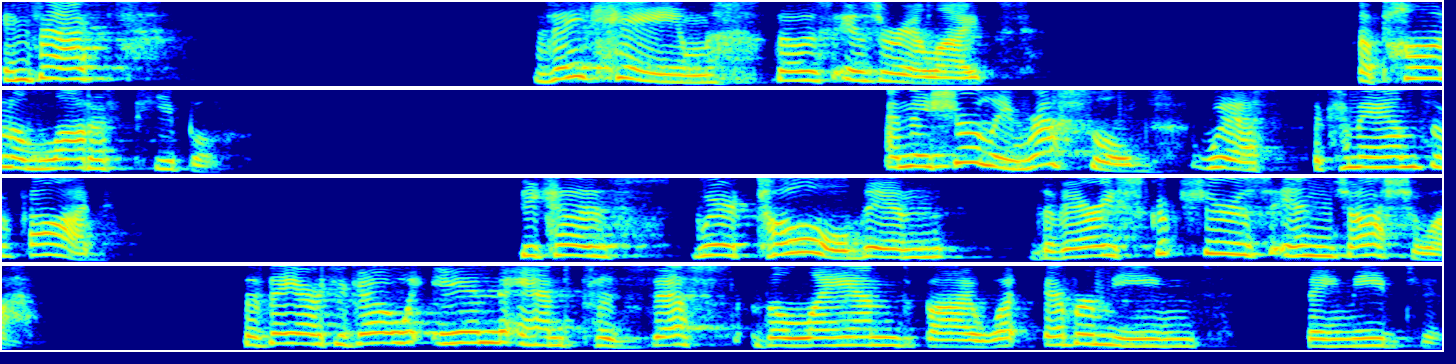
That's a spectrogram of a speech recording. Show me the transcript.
In fact, they came, those Israelites, upon a lot of people. And they surely wrestled with the commands of God. Because we're told in the very scriptures in Joshua that they are to go in and possess the land by whatever means they need to.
